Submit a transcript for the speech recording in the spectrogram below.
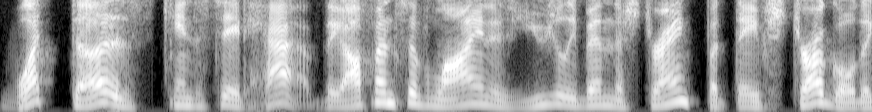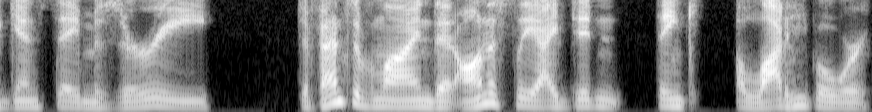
What does Kansas State have? The offensive line has usually been the strength, but they've struggled against a Missouri defensive line that honestly I didn't think a lot of people were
